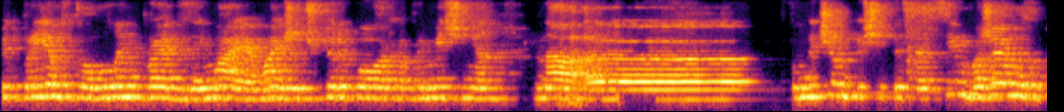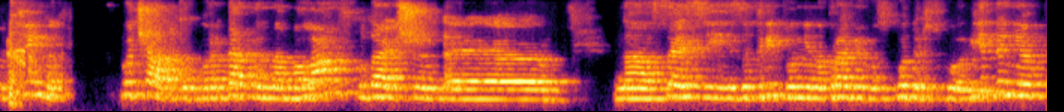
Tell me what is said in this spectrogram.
підприємство Волиньпроект займає майже 4 поверха приміщення на Винниченки 67. Вважаємо за доцільно спочатку передати на баланс, подальше на сесії закріплені на праві господарського віддання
